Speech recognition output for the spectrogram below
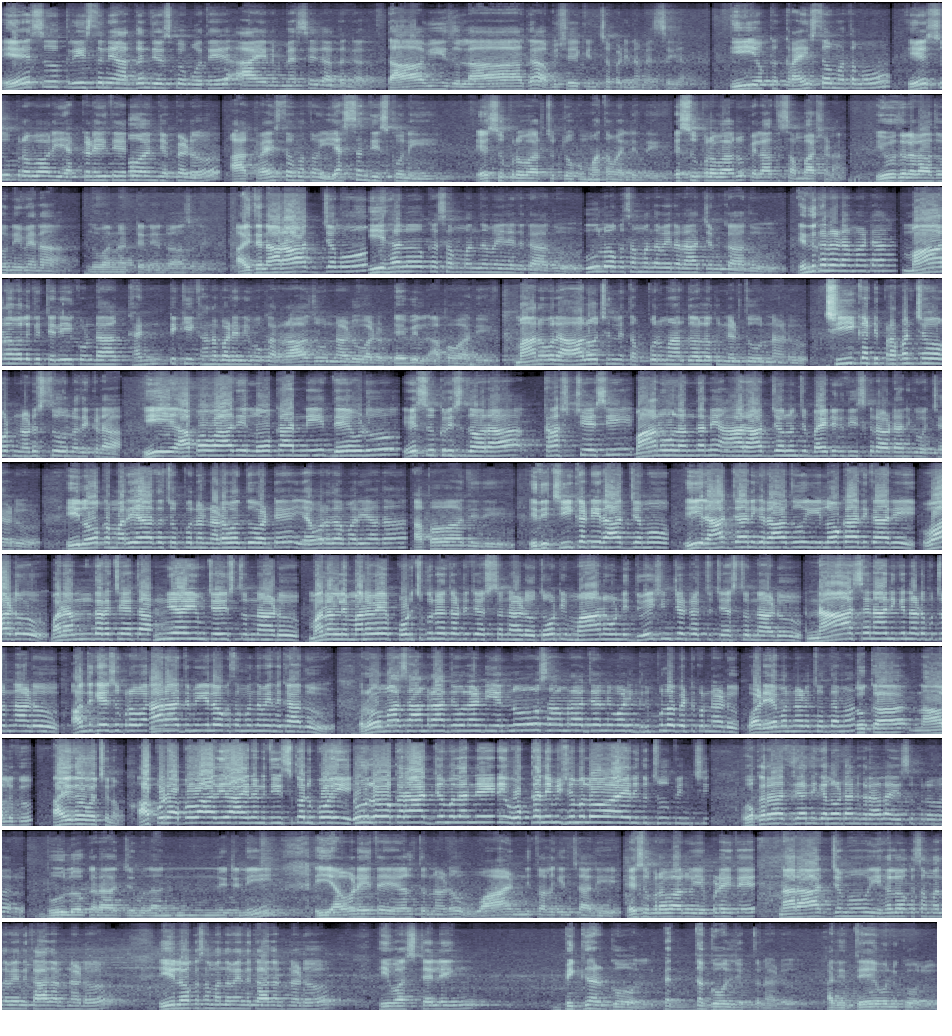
యేసు క్రీస్తుని అర్థం చేసుకోకపోతే ఆయన మెసేజ్ అర్థం కాదు. దావీదులాగా అభిషేకించబడిన మెసేజ్ ఈ యొక్క క్రైస్తవ మతము యేసు ప్రభువారు ఎక్కడైతే అని చెప్పాడో ఆ క్రైస్తవ మతం ఎస్ అని తీసుకొని యేసుప్రవారు చుట్టూ ఒక మతం వెళ్ళింది. యేసుప్రవారు పిలాతు సంభాషణ. యూదుల రాజు నీవేనా? నువ్వు అన్నట్టే నేను రాజునే. అయితే నా రాజ్యము ఇహలోక సంబంధమైనది కాదు. భూలోక సంబంధమైన రాజ్యం కాదు. ఎందుకన్నాడమాట మానవులకి తెలియకుండా కంటికి కనబడని ఒక రాజు ఉన్నాడు. వాడు డెవిల్ అపవాది. మానవుల ఆలోచనని తప్పుడు మార్గాల్లోకి నెడుతూ ఉన్నాడు. చీకటి ప్రపంచం ఒకటి నడుస్తూ ఉన్నది ఇక్కడ. ఈ అపవాది లోకాన్ని దేవుడు యేసుక్రీస్తు ద్వారా క్రష్ చేసి మానవులందరినీ ఆ రాజ్యం నుంచి బయటికి తీసుకురావడానికి వచ్చాడు. ఈ లోక మర్యాద చొప్పున నడవద్దు అంటే ఎవరిదా మర్యాద? అపవాదిది. ఇది చీకటి రాజ్యము. ఈ రాజ్యానికి రాజు ఈ లోకాధికారి. వాడు మనందరి చేత అన్యాయం చేస్తున్నాడు మనల్ని మనమే పొడుచుకునేటట్టు చేస్తున్నాడు. తోటి మానవుణ్ణి ద్వేషించేటట్టు చేస్తున్నాడు. నాశనానికి నడుపుతున్నాడు. అందుకే సుప్రభా ఆ రాజ్యం ఈ లోక సంబంధమైంది కాదు. రోమా సామ్రాజ్యం లాంటి ఎన్నో సామ్రాజ్యాన్ని వాడి గ్రిప్పులో పెట్టుకున్నాడు. వాడు ఏమన్నాడు చూద్దామా? ఒక నాలుగు ఐదో వచనం. అప్పుడు అపవాది ఆయనను తీసుకొని పోయి భూలోక రాజ్యములన్నీ ఒక్క నిమిషములో ఆయనకు చూపించి ఒక రాజ్యాన్ని గెలవడానికి రాలా యేసుప్రవారు భూలోక రాజ్యములన్నిటినీ ఎవడైతే ఏళ్తున్నాడో వాడిని తొలగించాలి. యేసుప్రవారు ఎప్పుడైతే నా రాజ్యము ఇహలోక సంబంధమైనది కాదంటున్నాడో ఈ లోక సంబంధమైనది కాదంటున్నాడో he was telling bigger goal పెద్ద గోల్ చెప్తున్నాడు. అది దేవుని గోలు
